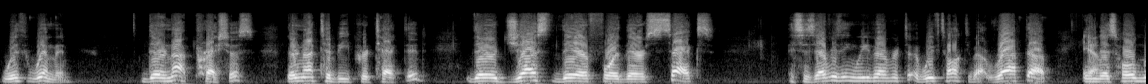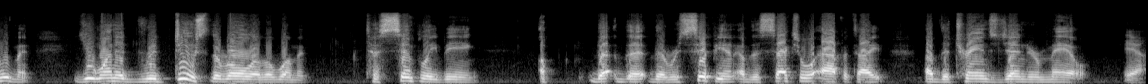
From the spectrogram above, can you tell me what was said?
with women. They're not precious. They're not to be protected. They're just there for their sex. This is everything we've ever t- we've talked about, wrapped up in Yeah. this whole movement. You want to reduce the role of a woman to simply being a, the, the, the recipient of the sexual appetite of the transgender male. Yeah.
